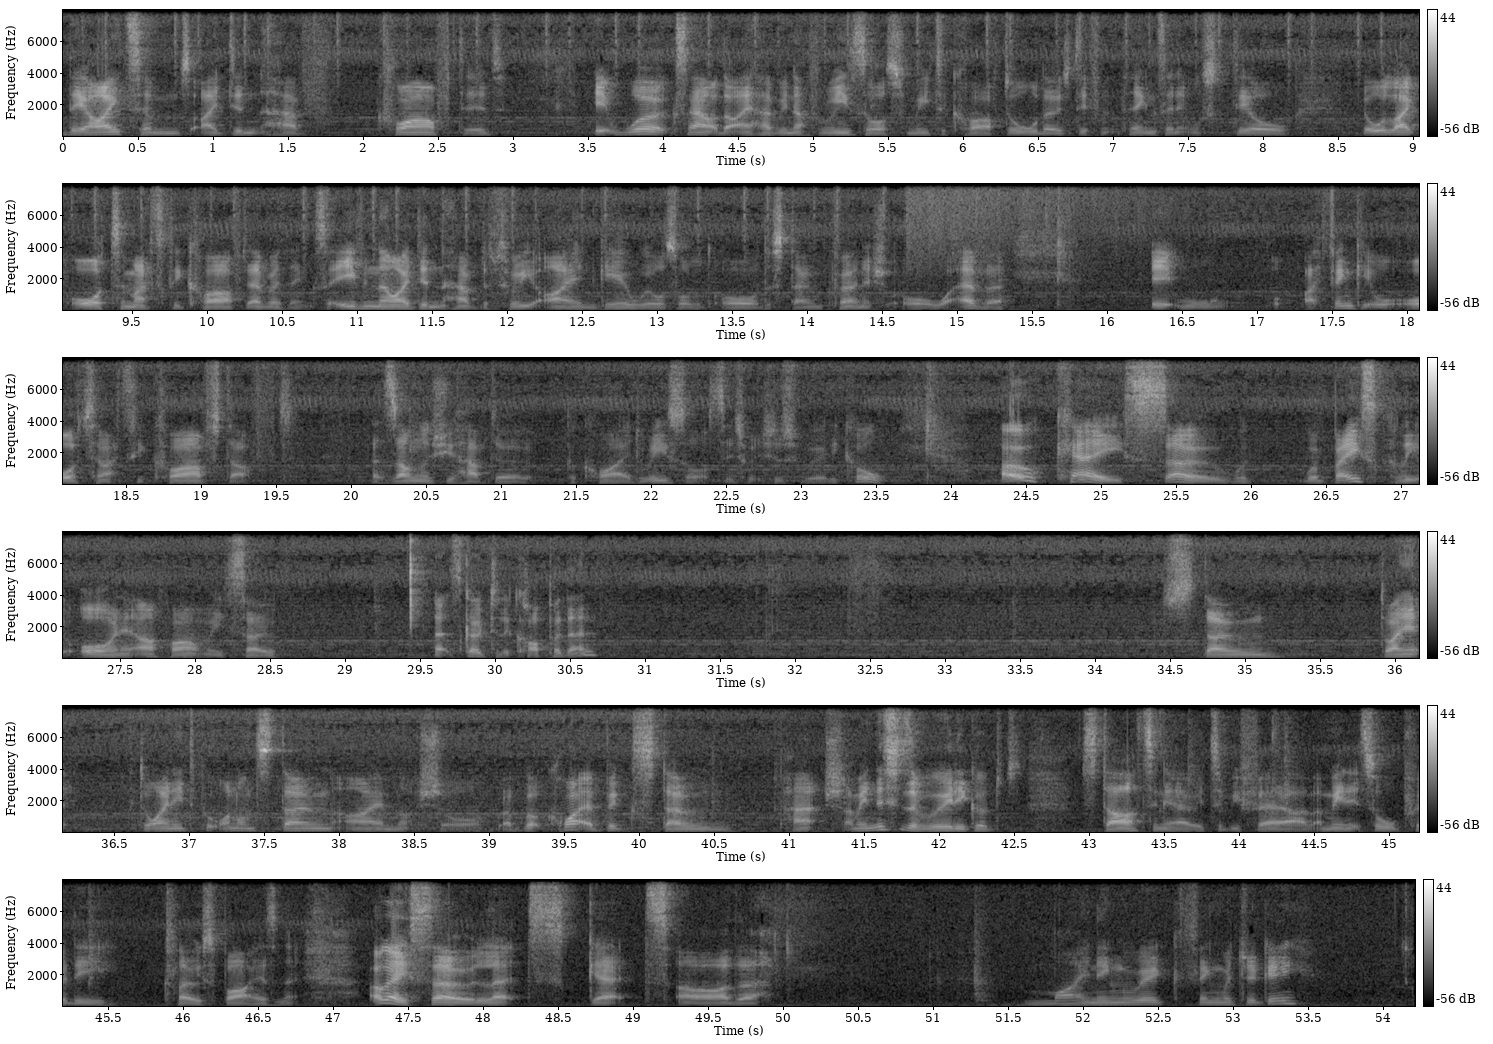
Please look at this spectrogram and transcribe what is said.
the items I didn't have crafted, it works out that I have enough resource for me to craft all those different things, and it will still it will like automatically craft everything. So even though I didn't have the three iron gear wheels or, or the stone furnace or whatever, it will. I think it will automatically craft stuff as long as you have the required resources, which is really cool. Okay, so we're, we're basically awing it up, aren't we? So let's go to the copper then. Stone. Do I do I need to put one on stone? I'm not sure. I've got quite a big stone patch. I mean, this is a really good starting area, to be fair. I mean, it's all pretty close by, isn't it? Okay, so let's get uh, the mining rig thingamajiggy.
